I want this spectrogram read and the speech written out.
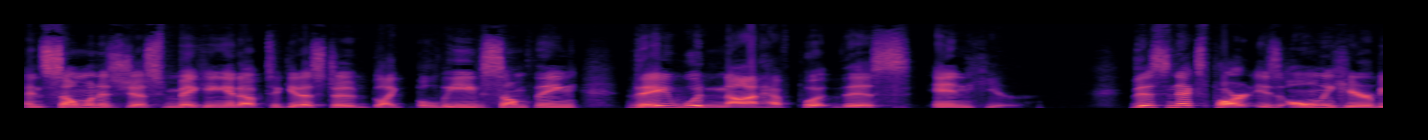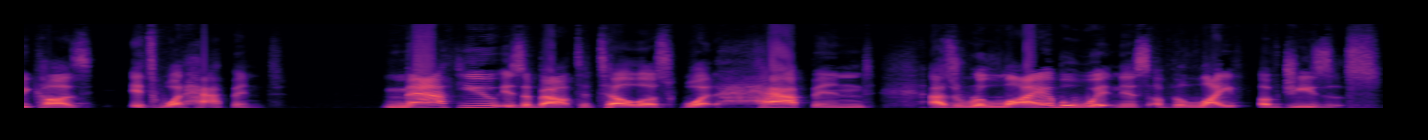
and someone is just making it up to get us to like believe something, they would not have put this in here. This next part is only here because it's what happened. Matthew is about to tell us what happened as a reliable witness of the life of Jesus.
